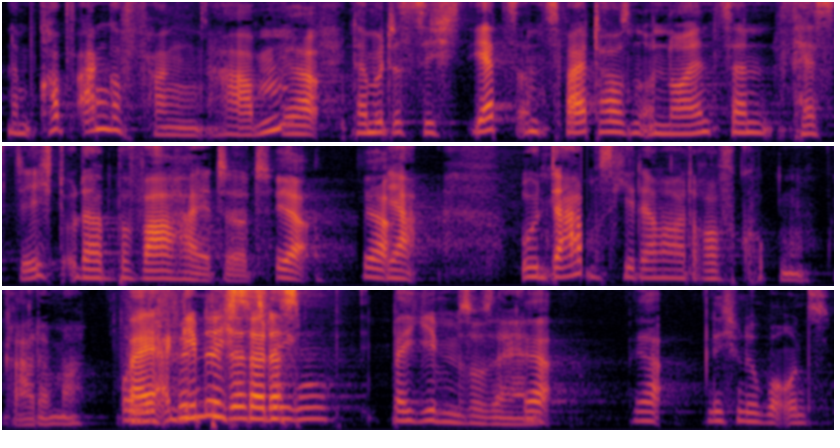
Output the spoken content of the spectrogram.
deinem Kopf angefangen haben, Ja. damit es sich jetzt in 2019 festigt oder bewahrheitet. Ja, ja. Ja. Und da muss jeder mal drauf gucken, gerade mal. Und Weil finde angeblich soll das bei jedem so sein. Ja, ja, nicht nur bei uns.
